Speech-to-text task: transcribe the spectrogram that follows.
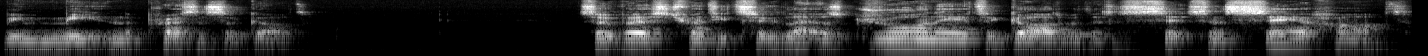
We meet in the presence of God. So, verse 22 let us draw near to God with a sincere heart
